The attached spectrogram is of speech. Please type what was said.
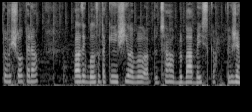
to vyšlo teda. Ale tak byl to taky nižší level a docela blbá bejska. Takže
